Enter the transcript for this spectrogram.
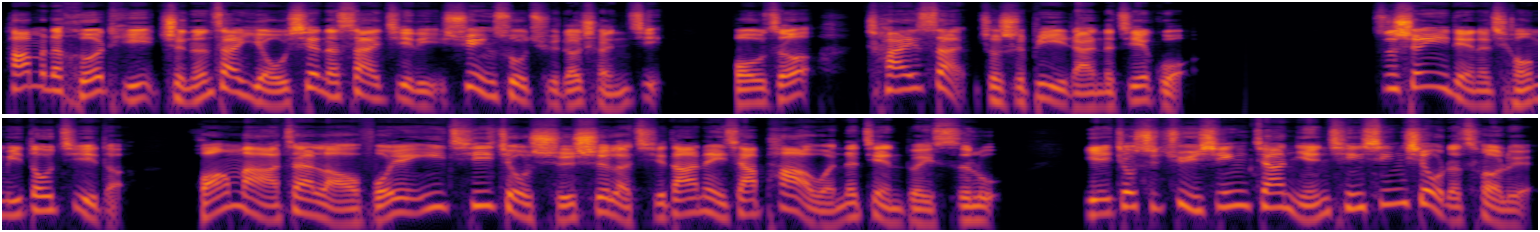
他们的合体只能在有限的赛季里迅速取得成绩，否则拆散就是必然的结果。资深一点的球迷都记得，皇马在老佛爷一期就实施了齐达内加帕文的建队思路，也就是巨星加年轻新秀的策略，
